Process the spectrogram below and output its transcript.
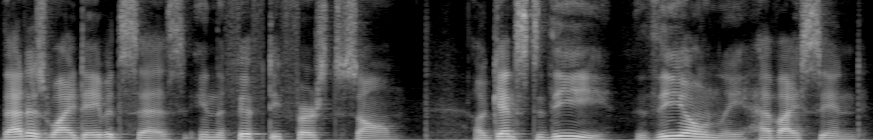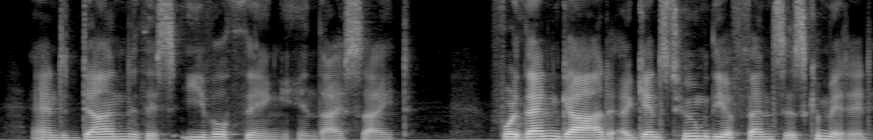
That is why David says in the 51st Psalm, Against thee, thee only, have I sinned, and done this evil thing in thy sight. For then God, against whom the offense is committed,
